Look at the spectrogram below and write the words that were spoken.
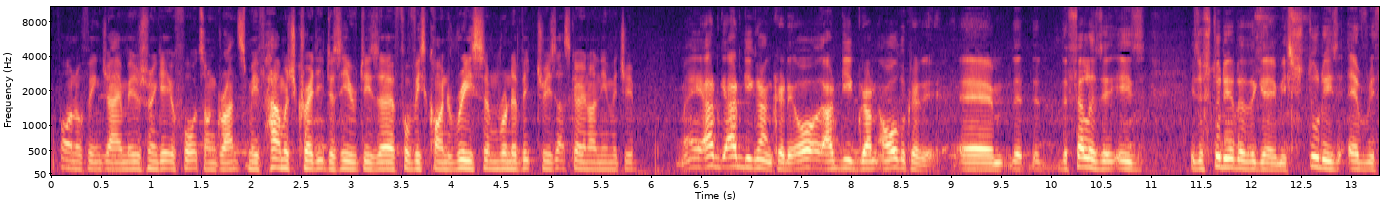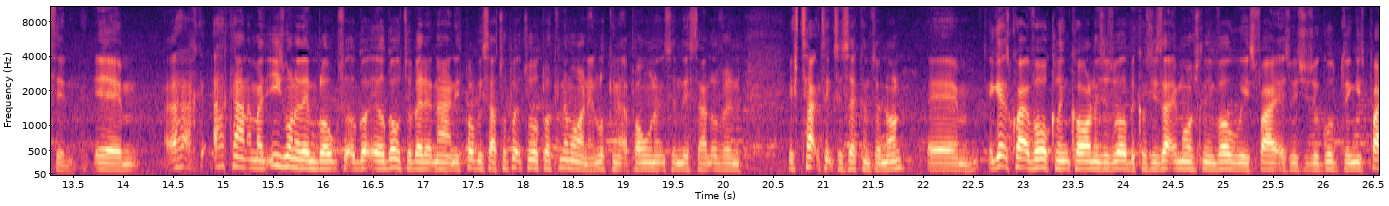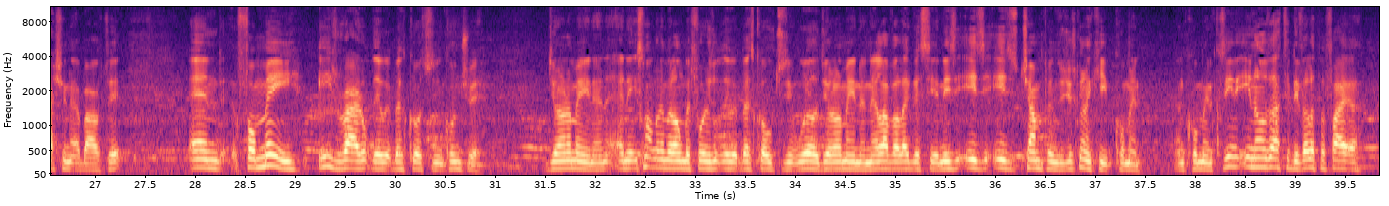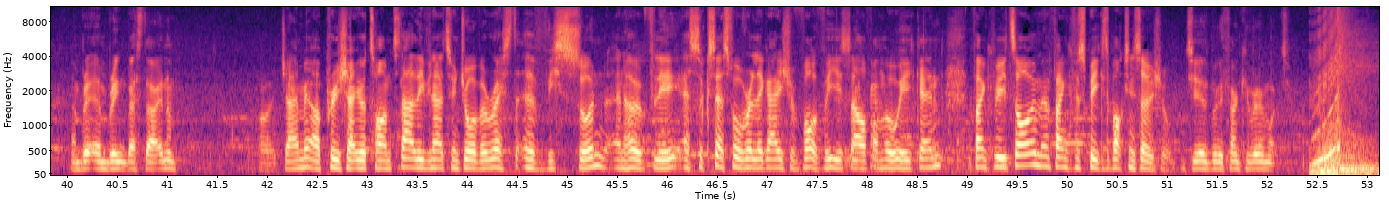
Final thing, Jamie, just want to get your thoughts on Grant Smith. How much credit does he deserve for this kind of recent run of victories that's going on in the gym? Mate, I'd, I'd give Grant credit. All, I'd give Grant all the credit. Um, the, the, the fella's is is a studier of the game. He studies everything. Um, I, I can't imagine. He's one of them blokes that'll go, he'll go to bed at night. and He's probably sat up at two o'clock in the morning looking at opponents and this and other. And his tactics are second to none. Um, he gets quite vocal in corners as well because he's that emotionally involved with his fighters, which is a good thing. He's passionate about it. And for me, he's right up there with best coaches in the country. Do you know what I mean? And, and it's not going to be long before he's up there with best coaches in the world. Do you know what I mean? And he'll have a legacy. And his, his, his champions are just going to keep coming and coming because he, he knows how to develop a fighter and bring, and bring best out in them. All right, Jamie, I appreciate your time today. I'll leave you now to enjoy the rest of the sun and hopefully a successful relegation fight for yourself on the weekend. Thank you for your time and thank you for speaking to Boxing Social. Cheers, buddy. Thank you very much.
